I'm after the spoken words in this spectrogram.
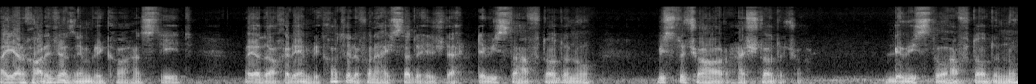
و اگر خارج از امریکا هستید و یا داخل امریکا تلفن 818 279 24 84 279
